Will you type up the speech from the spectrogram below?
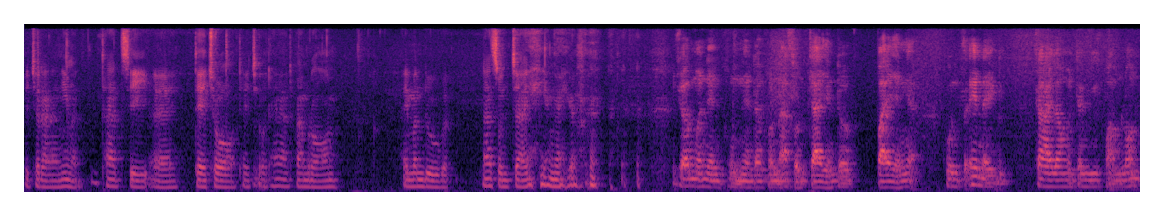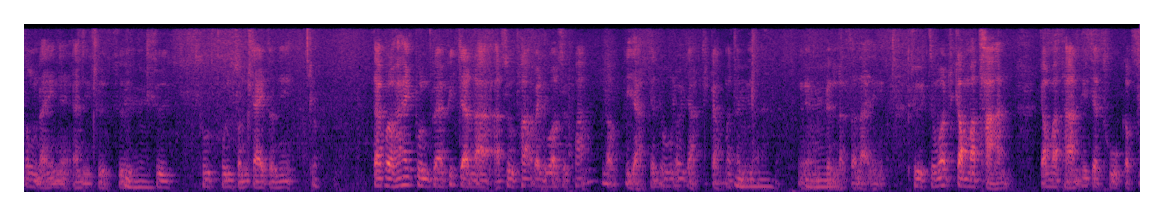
พิจารณานี่แหละธาตุสี่เตโชเตโชธาตุความร้อนพให้มันดูแบบน่าสนใจยังไงครับก็เหมือนอย่างคุณเนี่ยแต่คนน่าสนใจอย่างตัวไปอย่างเงี้ย คุณเอ้ในกายเรามันจะมีความร้อนตรงไหนเนี่ย อันนี้คือคือคือคุณคุณสนใจตัวนี้ แต่พอให้คุณไปพิจารณาอสุภะไปดูอสุภะเราอยากจะดูเราอยากจะกลับมาทางนี้เนี่ยเป็นลักษณะอย่างนี้คือสมมติกรรมฐาน กรรมฐานที่จะถูกกับจ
